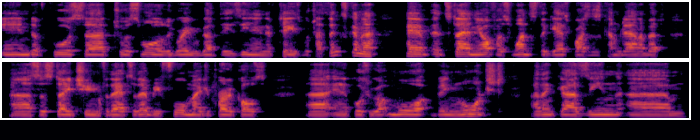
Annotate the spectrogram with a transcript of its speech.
and of course, uh, to a smaller degree, we've got the Xen NFTs, which I think is going to have its day in the office once the gas prices come down a bit. Uh, so stay tuned for that. So that'll be four major protocols. Uh, and of course, we've got more being launched. I think uh, Xen um,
